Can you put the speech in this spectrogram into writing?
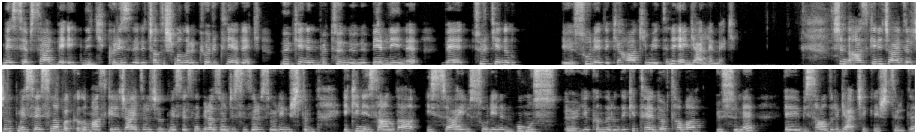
mezhepsel ve etnik krizleri, çatışmaları körükleyerek ülkenin bütünlüğünü, birliğini ve Türkiye'nin e, Suriye'deki hakimiyetini engellemek. Şimdi askeri caydırıcılık meselesine bakalım. Askeri caydırıcılık meselesine biraz önce sizlere söylemiştim. 2 Nisan'da İsrail Suriye'nin Humus e, yakınlarındaki T4 hava üssüne e, bir saldırı gerçekleştirdi.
